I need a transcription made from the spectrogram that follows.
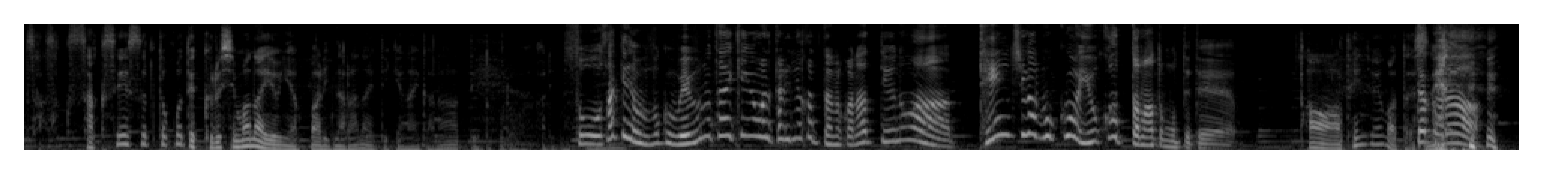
さ作作成するところで苦しまないようにやっぱりならないといけないかなっていうところはそうさっきでも僕ウェブの体験がまだ足りなかったのかなっていうのは展示が僕は良かったなと思ってて。ああ展示は良かったですだねから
